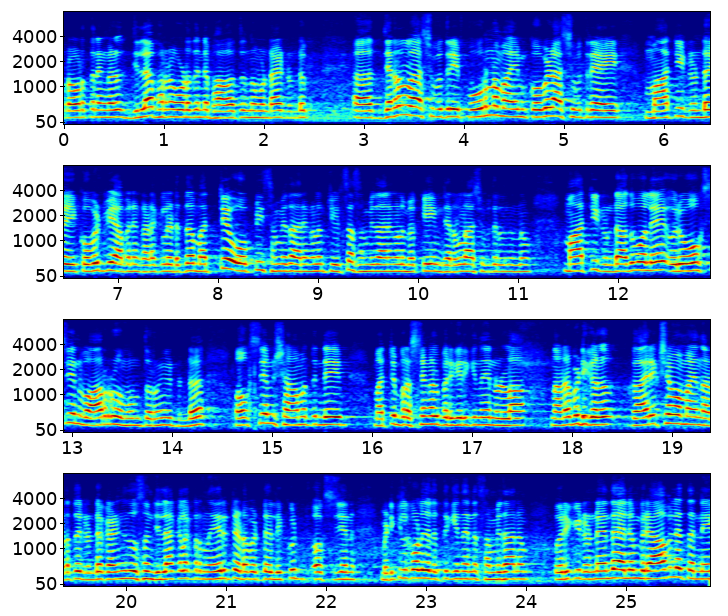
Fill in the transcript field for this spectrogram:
പ്രവർത്തനങ്ങൾ ജില്ലാ ഭരണകൂടത്തിന്റെ ഭാഗത്തു നിന്നും ഉണ്ടായിട്ടുണ്ട്. ജനറൽ ആശുപത്രി പൂർണമായും കോവിഡ് ആശുപത്രിയായി മാറ്റിയിട്ടുണ്ട്. ഈ കോവിഡ് വ്യാപനം കണക്കിലെടുത്ത് മറ്റ് ഒ പി സംവിധാനങ്ങളും ചികിത്സാ സംവിധാനങ്ങളും ഒക്കെയും ജനറൽ ആശുപത്രിയിൽ നിന്നും മാറ്റിയിട്ടുണ്ട്. അതുപോലെ ഒരു ഓക്സിജൻ വാർ റൂമും തുടങ്ങിയിട്ടുണ്ട്. ഓക്സിജൻ ക്ഷാമത്തിന്റെയും മറ്റ് പ്രശ്നങ്ങൾ പരിഹരിക്കുന്നതിനുള്ള നടപടികൾ കാര്യക്ഷമമായി നടത്തിയിട്ടുണ്ട്. കഴിഞ്ഞ ദിവസം ജില്ലാ കളക്ടർ നേരിട്ട് ഇടപെട്ട് ലിക്വിഡ് ഓക്സിജൻ മെഡിക്കൽ കോളേജിൽ എത്തിക്കുന്നതിന്റെ സംവിധാനം ഒരുക്കിയിട്ടുണ്ട്. എന്തായാലും രാവിലെ തന്നെ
